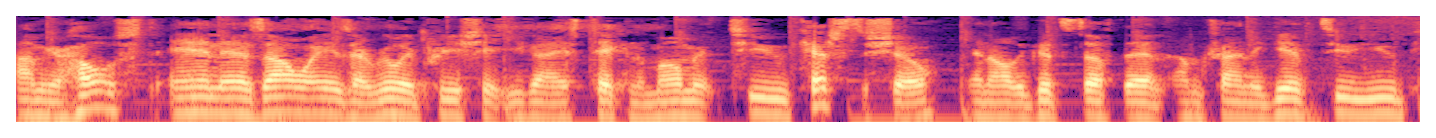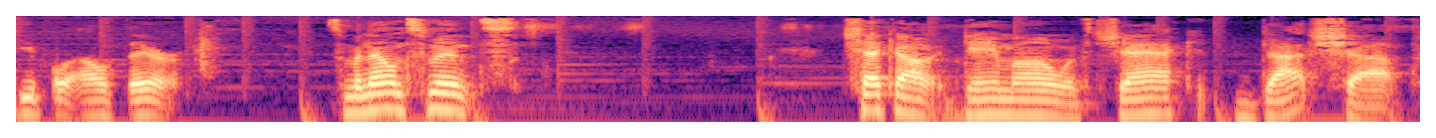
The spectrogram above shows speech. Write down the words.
I'm your host, and as always, I really appreciate you guys taking a moment to catch the show and all the good stuff that I'm trying to give to you people out there. Some announcements. Check out Game On with GameOnWithJack.shop.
